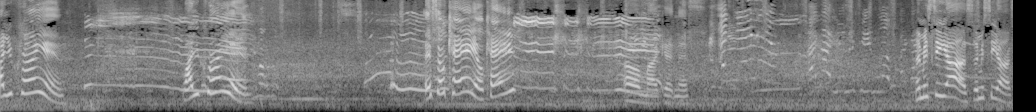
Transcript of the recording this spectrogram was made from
Why are you crying? Why are you crying? It's okay, okay? Oh my goodness. Let me see yours. Let me see yours.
